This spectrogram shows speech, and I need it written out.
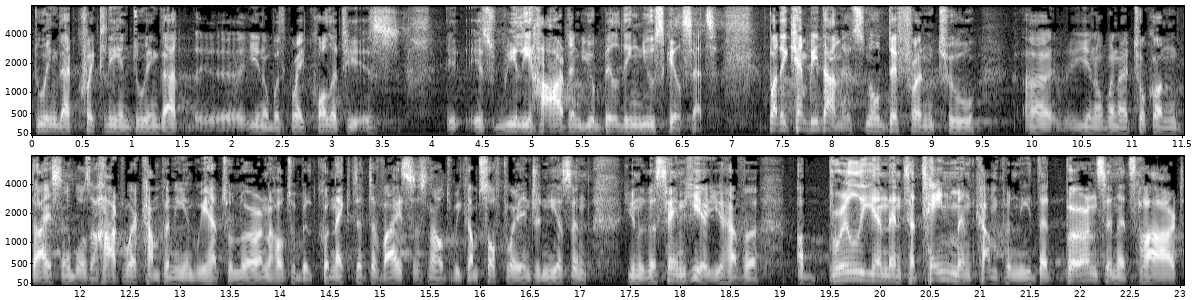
doing that quickly and doing that, uh, you know, with great quality is, is really hard and you're building new skill sets. But it can be done. It's no different to, uh, you know, when I took on Dyson, it was a hardware company and we had to learn how to build connected devices and how to become software engineers. And, you know, the same here. You have a, a brilliant entertainment company that burns in its heart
